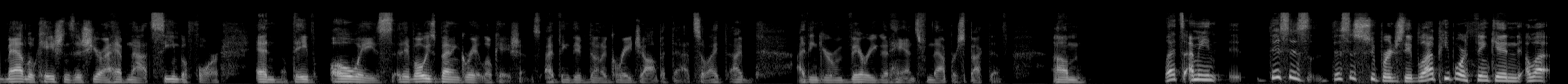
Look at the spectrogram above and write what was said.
mad locations this year I have not seen before, and they've always they've always been in great locations. I think they've done a great job at that. So I I, I think you're in very good hands from that perspective. Um, let's. I mean, this is this is super interesting. A lot of people are thinking a lot.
